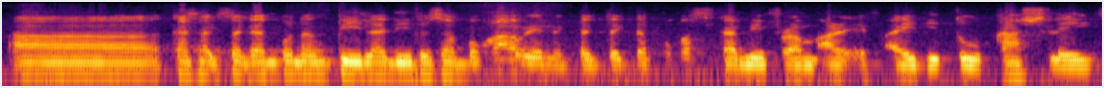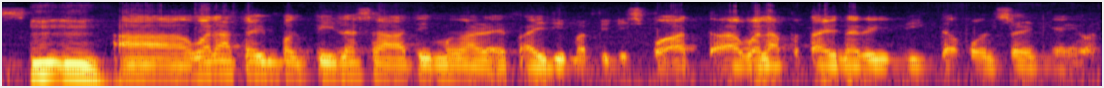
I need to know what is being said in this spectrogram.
ah, kasagsagan po ng pila dito sa Bukawi, nagdagdag na po kasi kami from RFID to cash lanes. Mm-mm. Ah, wala tayong pagpila sa ating mga RFID mabilis po at ah, wala pa tayo narinig na concern ngayon.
